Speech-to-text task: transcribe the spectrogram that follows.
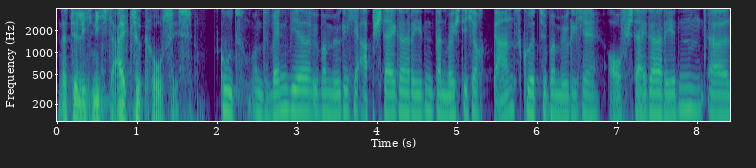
natürlich nicht allzu groß ist. Gut, und wenn wir über mögliche Absteiger reden, dann möchte ich auch ganz kurz über mögliche Aufsteiger reden. Äh,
